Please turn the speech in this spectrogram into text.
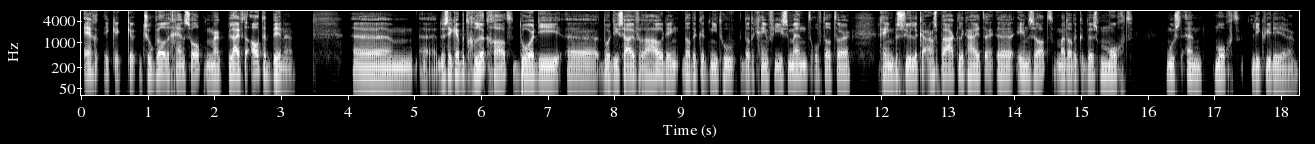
echt, ik, ik, ik zoek wel de grenzen op, maar ik blijf er altijd binnen. Ehm, eh, dus ik heb het geluk gehad door die, door die zuivere houding dat ik het niet hoef, dat ik geen faillissement of dat er geen bestuurlijke aansprakelijkheid in zat, maar dat ik het dus mocht, moest en mocht liquideren.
